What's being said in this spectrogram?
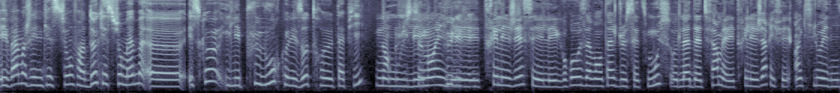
Eva, moi j'ai une question, enfin deux questions même. Euh, Est-ce qu'il est plus lourd que les autres euh, tapis? Non, justement, il est, léger? très léger. C'est les gros avantages de cette mousse. Au-delà d'être ferme, elle est très légère. Il fait 1,5 kg.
